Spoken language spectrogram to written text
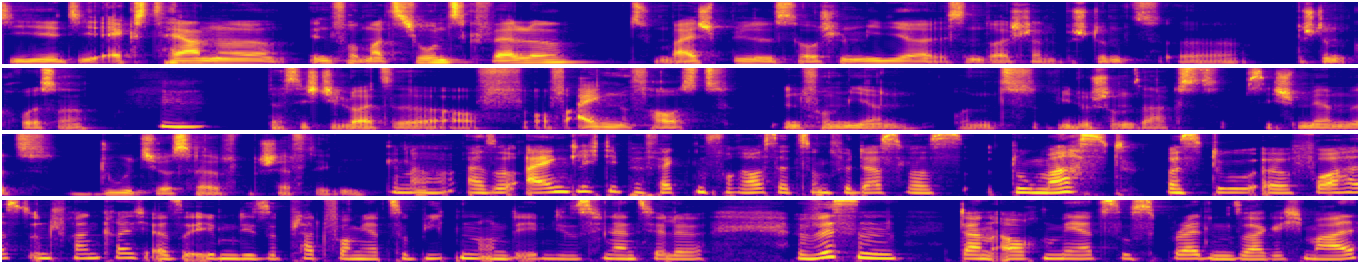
die, die externe Informationsquelle zum Beispiel Social Media ist in Deutschland bestimmt, äh, bestimmt größer, mhm. dass sich die Leute auf, auf eigene Faust informieren und, wie du schon sagst, sich mehr mit Do-it-yourself beschäftigen. Genau, also eigentlich die perfekten Voraussetzungen für das, was du machst, was du äh, vorhast in Frankreich, also eben diese Plattform ja zu bieten und eben dieses finanzielle Wissen dann auch mehr zu spreaden, sage ich mal.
